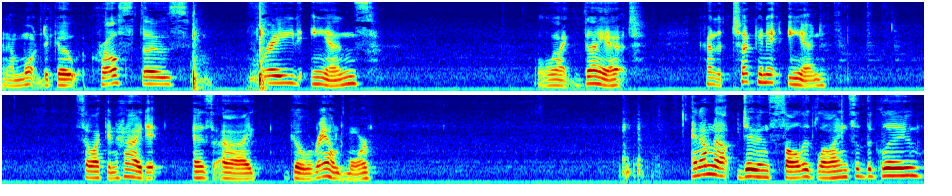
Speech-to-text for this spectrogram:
And I'm wanting to go across those frayed ends like that, kind of tucking it in so I can hide it as I go around more. And I'm not doing solid lines of the glue.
